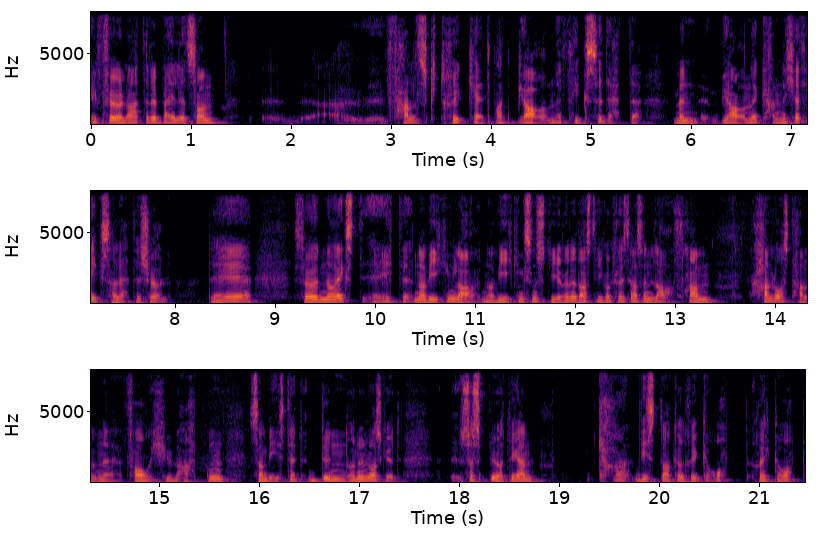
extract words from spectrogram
Jeg føler at det ble litt sånn eh, falsk trygghet på at Bjarne fikser dette. Men Bjarne kan ikke fikse dette sjøl. Så når, jeg, etter, når, Viking la, når Viking sin styreleder Stig og Kristiansen la fram halvårstallene for 2018, som viste et dundrende underskudd, så spurte jeg han hva, hvis dere rykker opp, rykker opp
